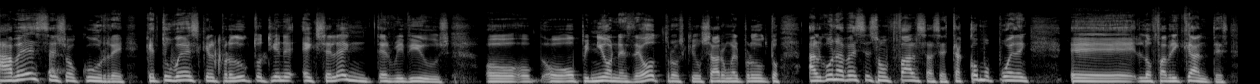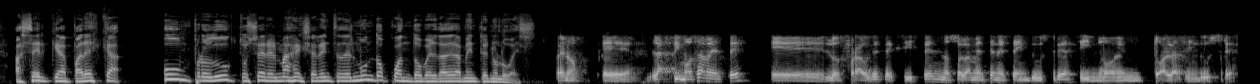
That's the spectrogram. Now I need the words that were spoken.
A veces ocurre que tú ves que el producto tiene excelentes reviews o, opiniones de otros que usaron el producto. Algunas veces son falsas estas. ¿Cómo pueden eh, los fabricantes hacer que aparezca un producto ser el más excelente del mundo cuando verdaderamente no lo es? Bueno, eh, lastimosamente eh, los fraudes existen no solamente en esta industria, sino en todas las industrias.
